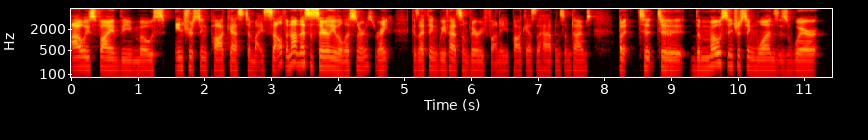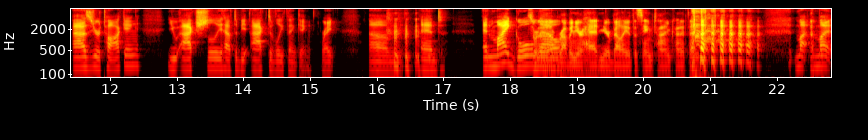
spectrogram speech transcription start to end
I always find the most interesting podcast to myself, and not necessarily the listeners, right? Because I think we've had some very funny podcasts that happen sometimes, but to to the most interesting ones is where as you're talking, you actually have to be actively thinking, right? Um, and and my goal sort of now like rubbing your head and your belly at the same time kind of thing my my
